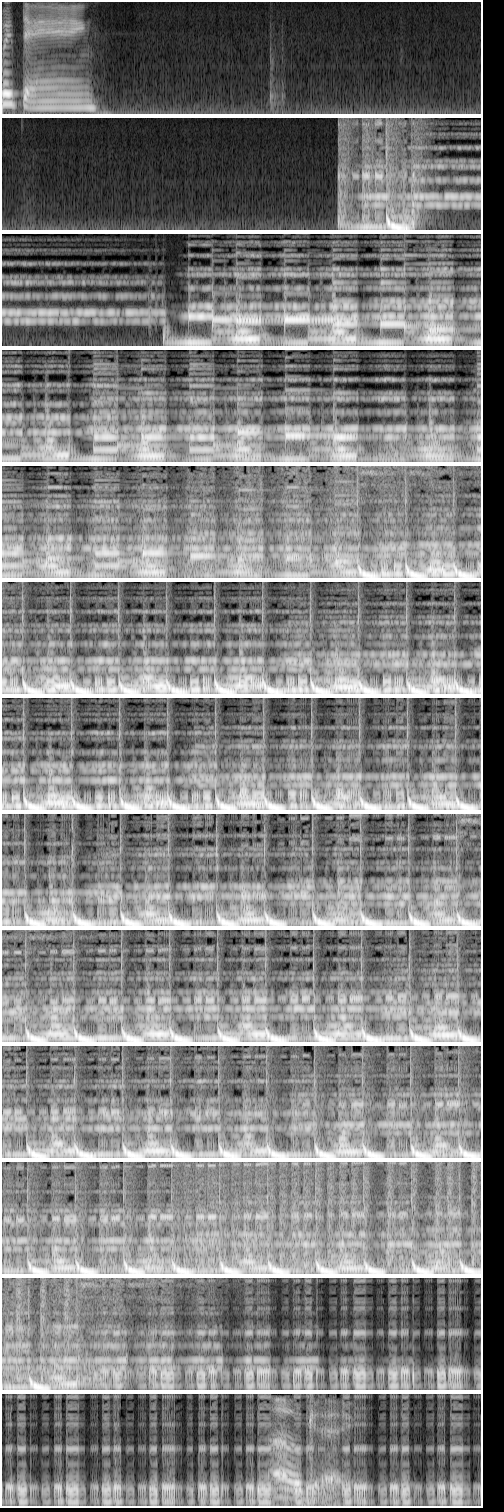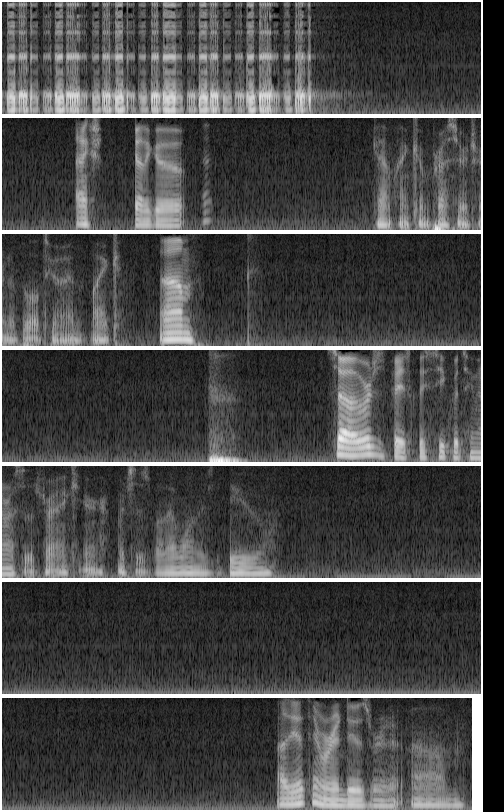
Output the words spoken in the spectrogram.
Sweep ding. Compressor turned up a little too high on the mic. Um. So we're just basically sequencing the rest of the track here, which is what I wanted to do. Uh, the other thing we're gonna do is we're gonna um,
